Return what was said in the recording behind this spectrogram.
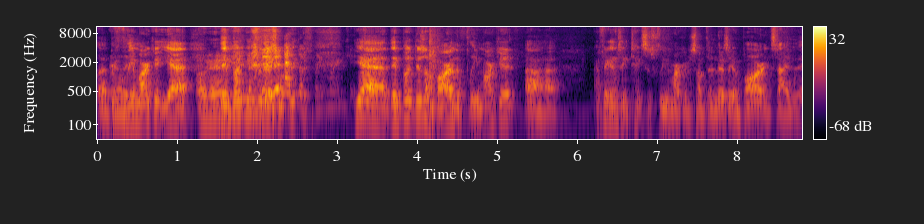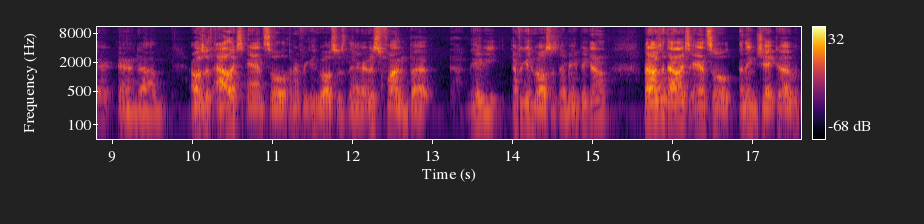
uh, the Really? flea market. Yeah, Okay. they booked me for this. At the flea market. yeah, they booked. There's a bar in the flea market. Uh, I forget it's like Texas Flea Market or something. And there's like a bar inside there, and um, I was with Alex Ansel, and I forget who else was there. It was fun, but maybe I forget who else was there. Maybe Big Al. But I was with Alex Ansel, I think Jacob,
